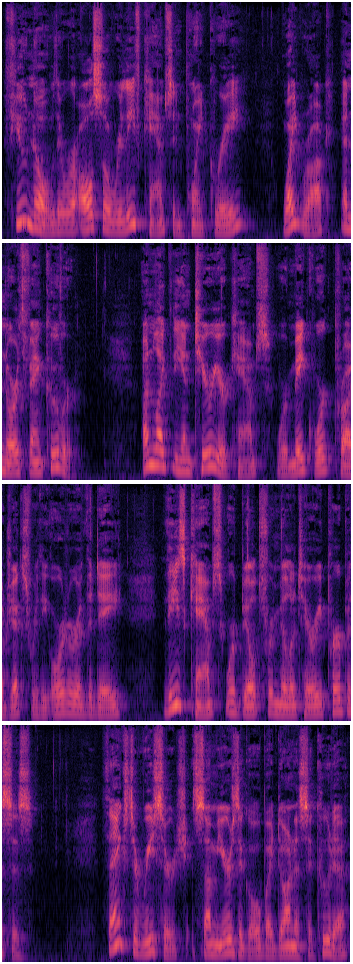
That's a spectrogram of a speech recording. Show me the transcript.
Few know there were also relief camps in Point Grey, White Rock, and North Vancouver. Unlike the interior camps, where make work projects were the order of the day, these camps were built for military purposes. Thanks to research some years ago by Donna Sacuta,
